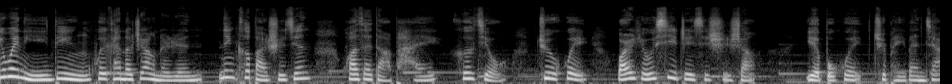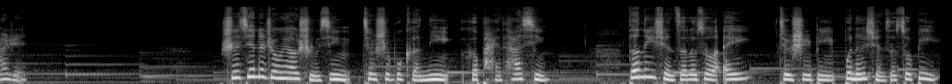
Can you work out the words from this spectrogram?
因为你一定会看到这样的人，宁可把时间花在打牌、喝酒、聚会、玩游戏这些事上，也不会去陪伴家人。时间的重要属性就是不可逆和排他性。当你选择了做 A，就势必不能选择做 B。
